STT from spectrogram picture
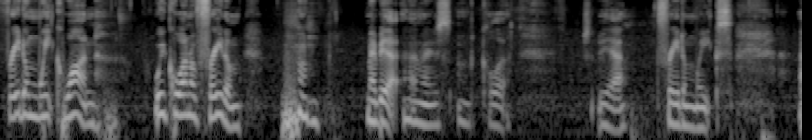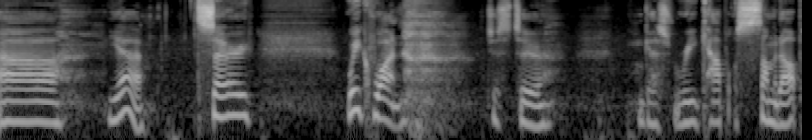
freedom week one, week one of freedom. Maybe that. I'm just call it. Yeah, freedom weeks. Uh, yeah. So week one, just to I guess recap or sum it up.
